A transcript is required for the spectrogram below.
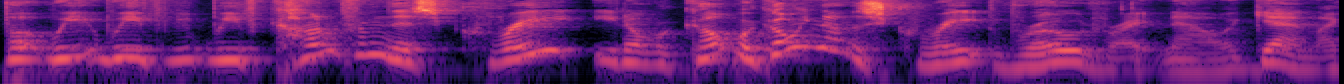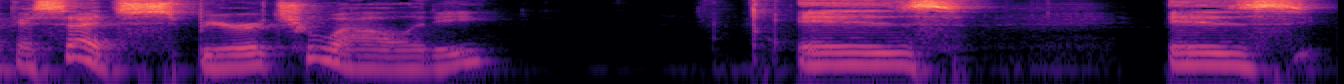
But we, we've we've come from this great, you know, we're go, we're going down this great road right now. Again, like I said, spirituality is is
